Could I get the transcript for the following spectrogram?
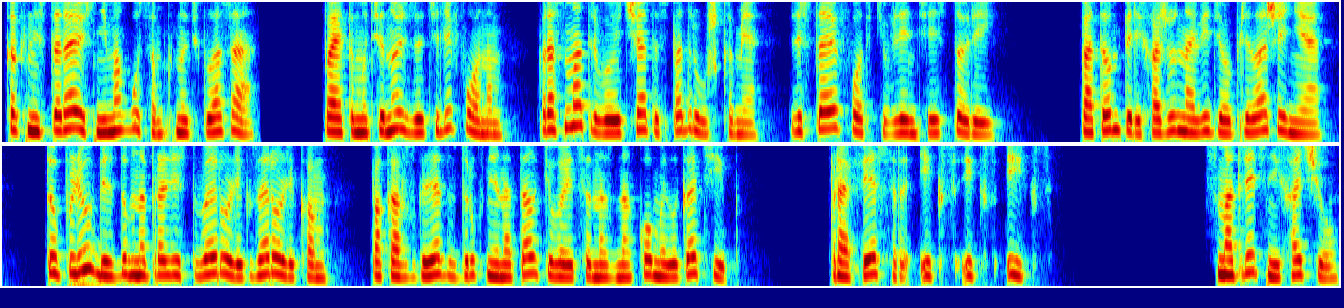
Как ни стараюсь, не могу сомкнуть глаза. Поэтому тянусь за телефоном, Просматриваю чаты с подружками, листаю фотки в ленте историй. Потом перехожу на видеоприложение. Туплю, бездумно пролистывая ролик за роликом, пока взгляд вдруг не наталкивается на знакомый логотип. Профессор XXX. Смотреть не хочу,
